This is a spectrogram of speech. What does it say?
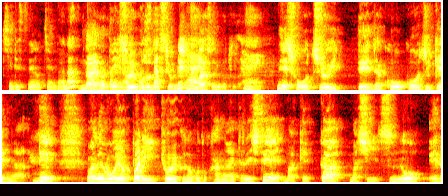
私立幼稚園だなっていうなことを言われました。そういうことですよね。はいまあそういうことだ。はい。で、小中行って、じゃあ高校受験があって、まあでもやっぱり教育のことを考えたりして、まあ結果、まあ私立を選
